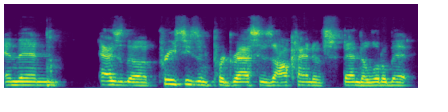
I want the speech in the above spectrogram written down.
And then as the preseason progresses, I'll kind of spend a little bit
